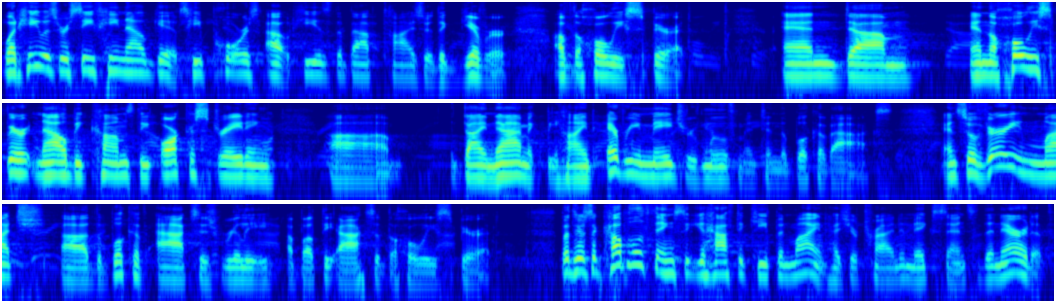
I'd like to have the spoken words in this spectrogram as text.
what he was received, he now gives. He pours out. He is the baptizer, the giver of the Holy Spirit. And, um, and the Holy Spirit now becomes the orchestrating uh, dynamic behind every major movement in the book of Acts. And so, very much, uh, the book of Acts is really about the acts of the Holy Spirit. But there's a couple of things that you have to keep in mind as you're trying to make sense of the narrative.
